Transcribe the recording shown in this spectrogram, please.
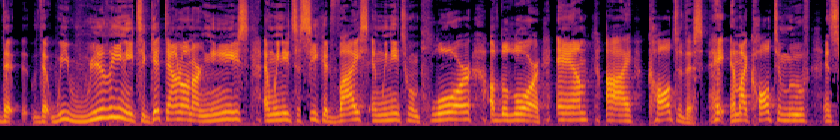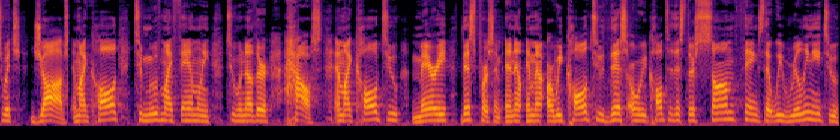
that, that we really need to get down on our knees and we need to seek advice and we need to implore of the Lord. Am I called to this? Hey, am I called to move and switch jobs? Am I called to move my family to another house? Am I called to marry this person? And am I, are we called to this or are we called to this? There's some things that we really need to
